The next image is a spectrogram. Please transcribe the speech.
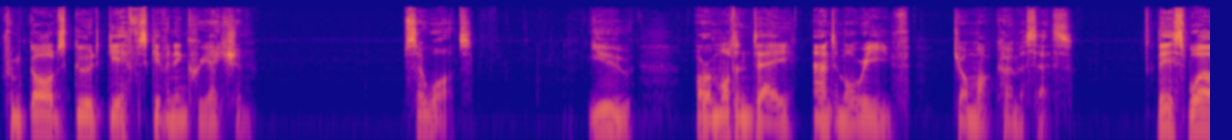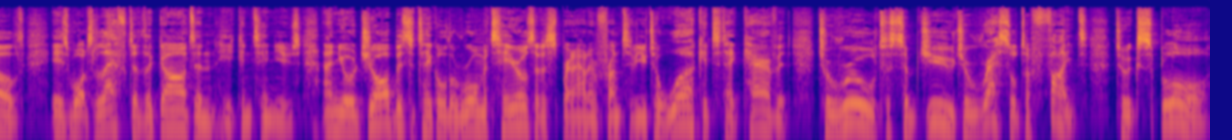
from God's good gifts given in creation. So what? You are a modern day Adam or Eve, John Mark Comer says. This world is what's left of the garden, he continues, and your job is to take all the raw materials that are spread out in front of you, to work it, to take care of it, to rule, to subdue, to wrestle, to fight, to explore,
